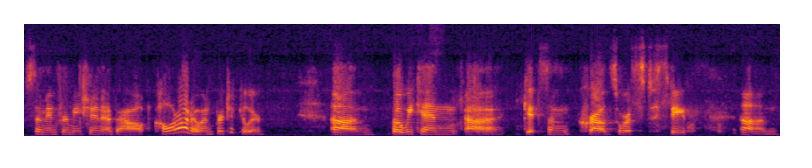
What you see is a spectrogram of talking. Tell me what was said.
some information about Colorado in particular. Um, but we can uh, get some crowdsourced states um,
